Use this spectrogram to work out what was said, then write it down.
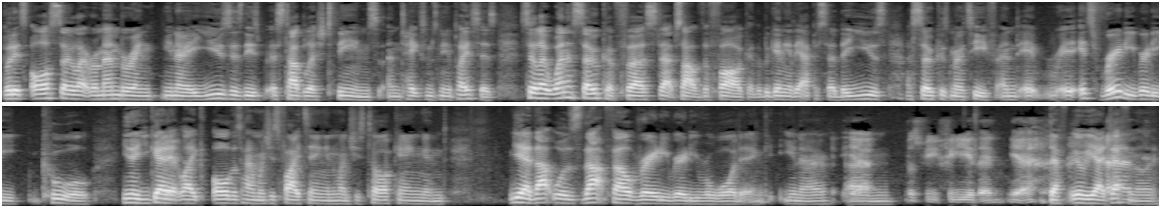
but it's also like remembering, you know, it uses these established themes and takes them to new places. So like when Ahsoka first steps out of the fog at the beginning of the episode, they use Ahsoka's motif and it it's really really cool. You know, you get it like all the time when she's fighting and when she's talking and yeah, that was that felt really really rewarding, you know. Yeah. Um Must be for you then. Yeah. definitely oh, yeah, Um, definitely.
